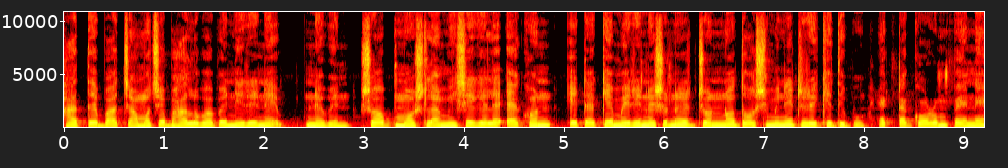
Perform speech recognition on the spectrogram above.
হাতে বা চামচে ভালোভাবে নেড়ে নেবেন। সব মশলা মিশে গেলে এখন এটাকে মেরিনেশনের জন্য 10 মিনিট রেখে দিব। একটা গরম প্যানে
